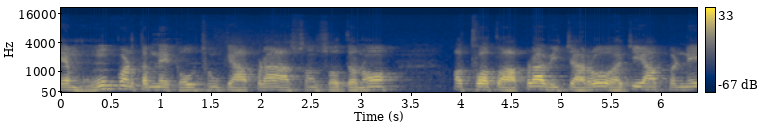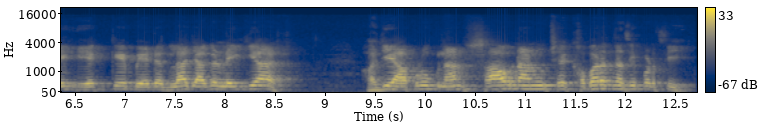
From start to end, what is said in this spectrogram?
એમ હું પણ તમને કહું છું કે આપણા સંશોધનો અથવા તો આપણા વિચારો હજી આપણને એક કે બે ડગલા જ આગળ લઈ ગયા. હજી આપણું જ્ઞાન સાવ નાનું છે, ખબર જ નથી પડતી.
